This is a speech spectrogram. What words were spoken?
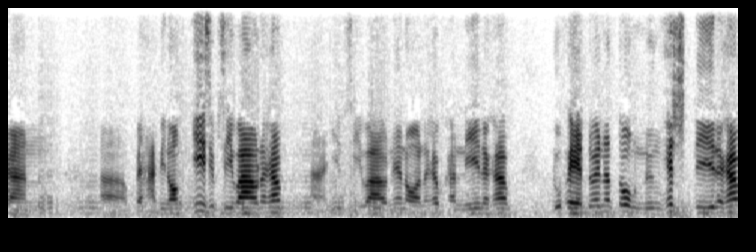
การไปหาพี่น้อง 24 วาล์วนะครับ 24 วาล์วแน่นอนนะครับ คันนี้นะครับ ดูเพจด้วยนะโต้ง 1 HD นะครับ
